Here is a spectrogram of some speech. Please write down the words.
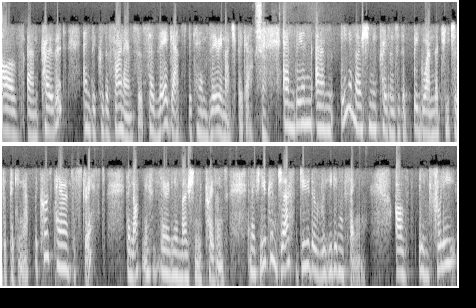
of um, COVID and because of finances. So their gaps became very much bigger. Sure. And then um, being emotionally present is a big one that teachers are picking up because parents are stressed. They're not necessarily emotionally present. And if you can just do the reading thing, of being fully,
